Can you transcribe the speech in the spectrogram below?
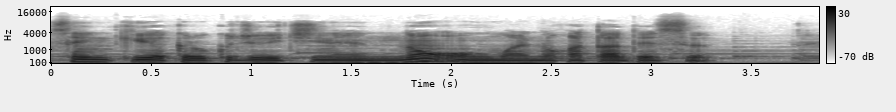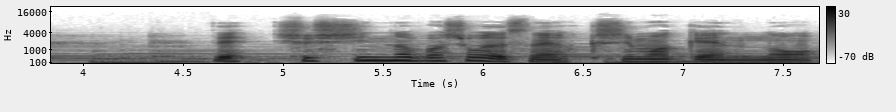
1961年のお生まれの方です。で、出身の場所はですね、福島県の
